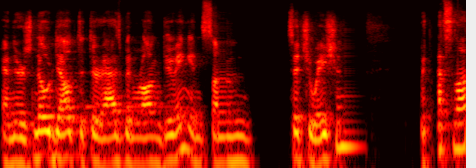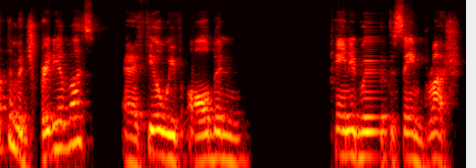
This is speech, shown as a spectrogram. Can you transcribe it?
And there's no doubt that there has been wrongdoing in some situations, but that's not the majority of us. And I feel we've all been painted with the same brush.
